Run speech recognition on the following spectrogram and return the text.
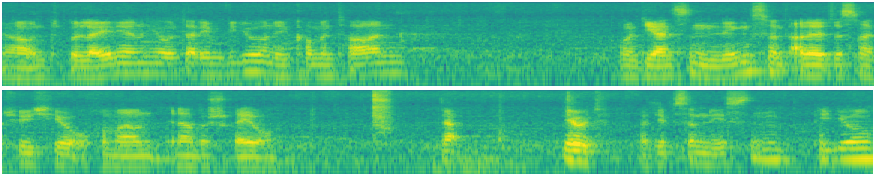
Ja, und beleidigen hier unter dem Video in den Kommentaren. Und die ganzen Links und alles ist natürlich hier auch immer in der Beschreibung. Gut. Was gibt's im nächsten Video?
